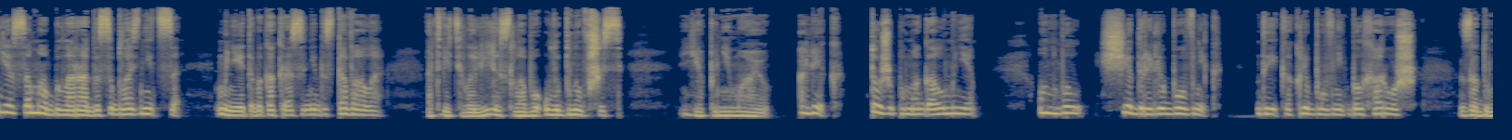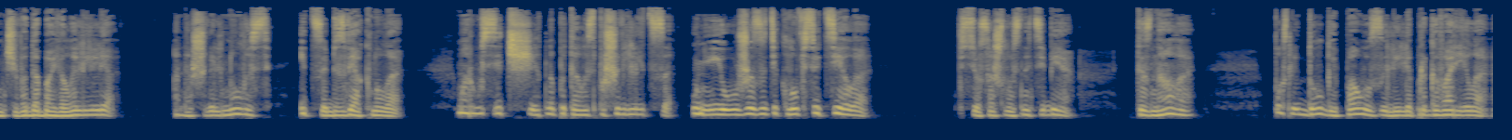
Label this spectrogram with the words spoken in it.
«Я сама была рада соблазниться. Мне этого как раз и не доставало», — ответила Лиля, слабо улыбнувшись. «Я понимаю. Олег тоже помогал мне. Он был щедрый любовник, да и как любовник был хорош, задумчиво добавила Лиля. Она шевельнулась, и цепь звякнула. Маруся тщетно пыталась пошевелиться. У нее уже затекло все тело. Все сошлось на тебе. Ты знала? После долгой паузы Лиля проговорила.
